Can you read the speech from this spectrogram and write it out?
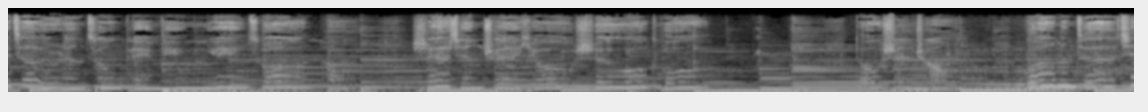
爱的人总被命运捉弄，时间却有恃无恐，都是种我们的结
